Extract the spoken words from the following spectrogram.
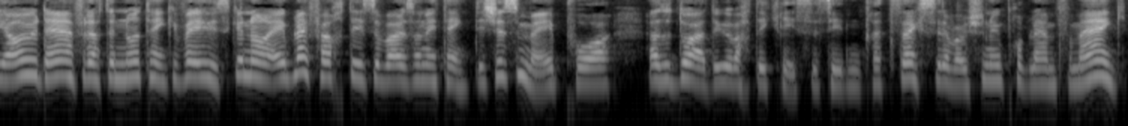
gjør jo det. For, nå tenker, for jeg husker når jeg ble 40, så var det sånn, jeg tenkte ikke så mye på altså Da hadde jeg jo vært i krise siden 36, så det var jo ikke noe problem for meg.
